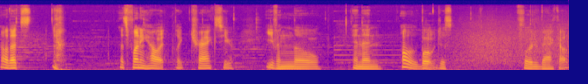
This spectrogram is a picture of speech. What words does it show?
Oh, that's that's funny how it like tracks you, even though, and then oh, the boat just floated back up.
